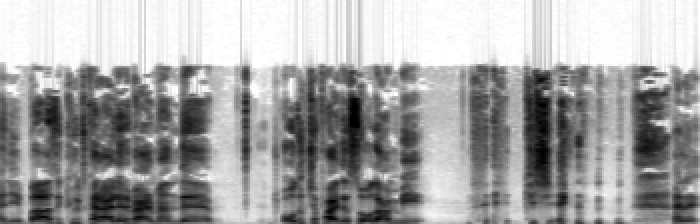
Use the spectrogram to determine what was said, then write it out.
hani bazı kült kararları vermende oldukça faydası olan bir kişi. hani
